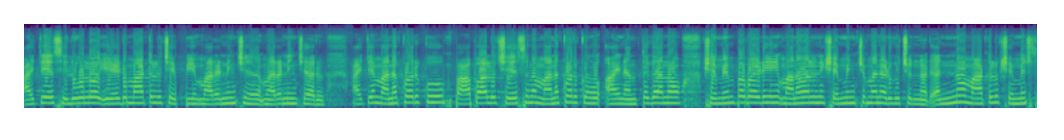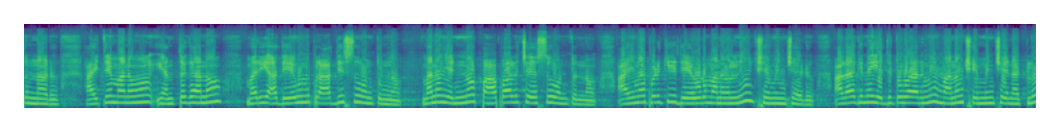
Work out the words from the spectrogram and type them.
అయితే సిలువలో ఏడు మాటలు చెప్పి మరణించ మరణించారు. అయితే మన కొరకు పాపాలు చేసిన మన కొరకు ఆయన ఎంతగానో క్షమింపబడి మనల్ని క్షమించమని అడుగుచున్నాడు. ఎన్నో మాటలు క్షమిస్తున్నాడు. అయితే మనం ఎంతగానో మరి ఆ దేవుని ప్రార్థిస్తూ ఉంటున్నాం. మనం ఎన్నో పాపాలు చేస్తూ ఉంటున్నాం. అయినప్పటికీ దేవుడు మనల్ని క్షమించాడు. అలాగనే ఎదుటివారిని మనం క్షమించేనట్లు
